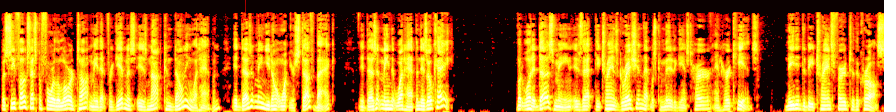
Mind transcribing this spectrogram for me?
But see, folks, that's before the Lord taught me that forgiveness is not condoning what happened. It doesn't mean you don't want your stuff back. It doesn't mean that what happened is okay. But what it does mean is that the transgression that was committed against her and her kids needed to be transferred to the cross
